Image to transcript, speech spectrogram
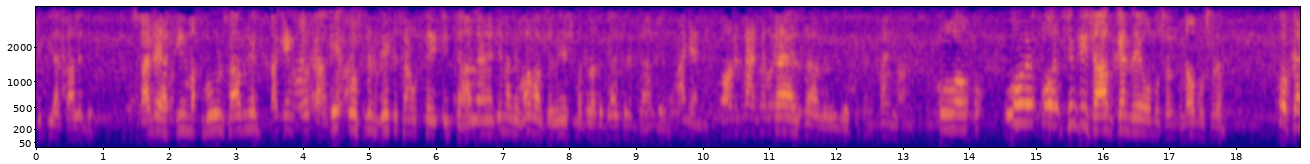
طبیہ کالج سڈے حکیم مقبول صاحب نے اس دن ویچ سن اتنے امتحان لینے جنہوں نے واہ واہ درویش مطلب گئے سن امتحان دینا سندھی صاحب کہ نو مسلم وہ کہ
